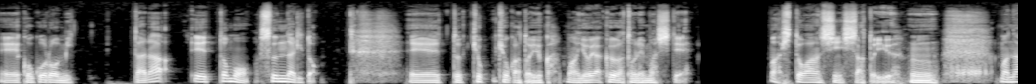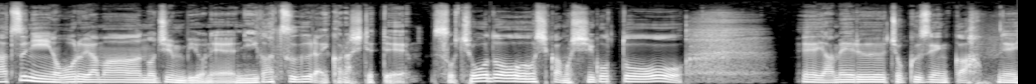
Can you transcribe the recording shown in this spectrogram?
えー試みたら、えっと、もう、すんなりと、えーっと、許許可というか、まあ予約が取れまして、まあ一安心したという。うん。まあ夏に登る山の準備をね、2月ぐらいからしてて、そう、ちょうど、しかも仕事を、えー辞める直前か、ね、引っ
